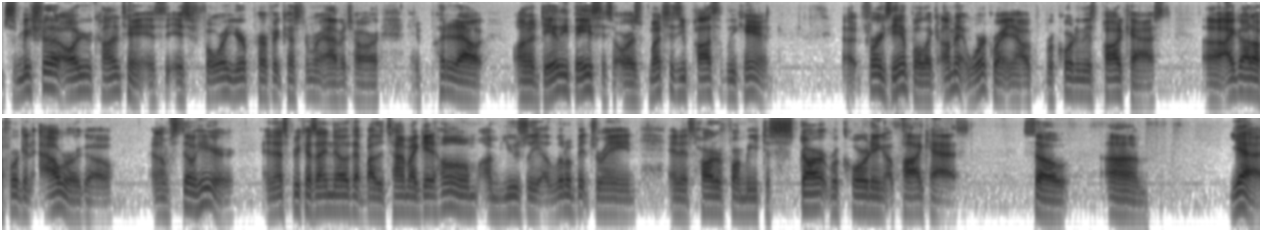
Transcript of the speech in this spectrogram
Just make sure that all your content is is for your perfect customer avatar and put it out on a daily basis or as much as you possibly can. Uh, for example, like I'm at work right now recording this podcast. Uh, I got off work an hour ago and I'm still here. And that's because I know that by the time I get home, I'm usually a little bit drained and it's harder for me to start recording a podcast. So, um, yeah.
